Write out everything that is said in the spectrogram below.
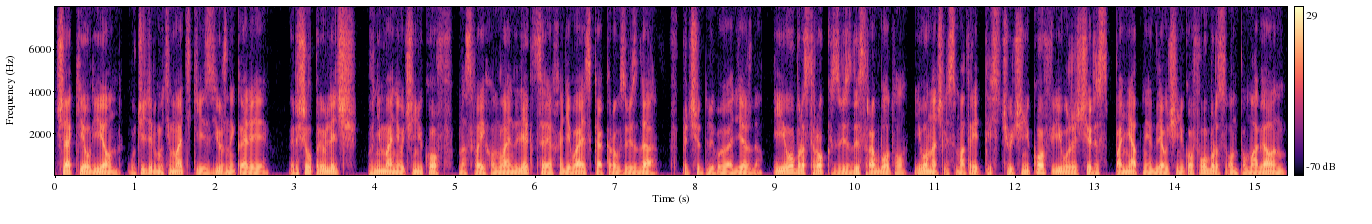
Ча Кил Йон, учитель математики из Южной Кореи решил привлечь внимание учеников на своих онлайн-лекциях, одеваясь как рок-звезда в причудливую одежду. И образ рок-звезды сработал. Его начали смотреть тысячи учеников, и уже через понятный для учеников образ он помогал им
